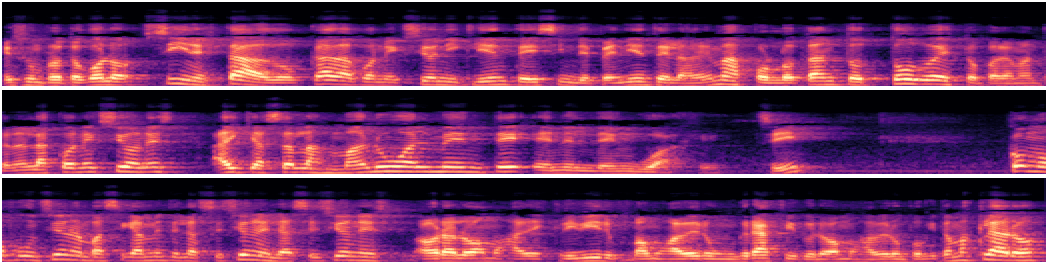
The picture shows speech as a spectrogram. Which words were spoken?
es un protocolo sin estado, cada conexión y cliente es independiente de las demás, por lo tanto, todo esto para mantener las conexiones hay que hacerlas manualmente en el lenguaje. ¿sí? ¿Cómo funcionan básicamente las sesiones? Las sesiones, ahora lo vamos a describir, vamos a ver un gráfico y lo vamos a ver un poquito más claro,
